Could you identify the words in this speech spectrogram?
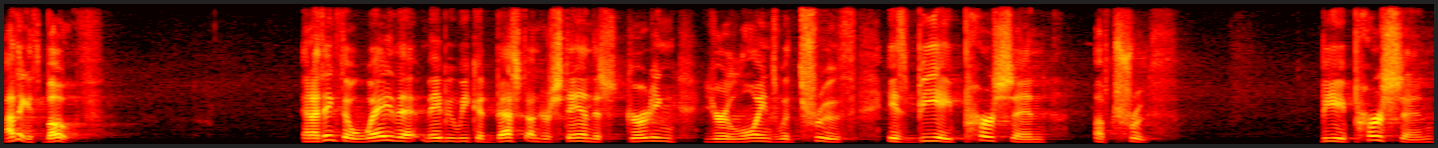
I think it's both. And I think the way that maybe we could best understand this girding your loins with truth is be a person of truth. Be a person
